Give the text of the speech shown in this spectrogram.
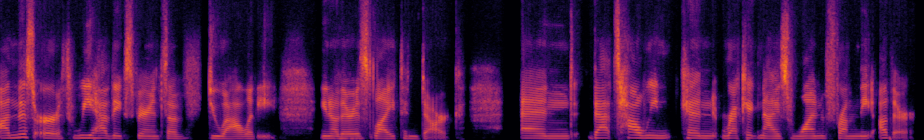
on this earth, we have the experience of duality. You know, mm-hmm. there is light and dark. And that's how we can recognize one from the other.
